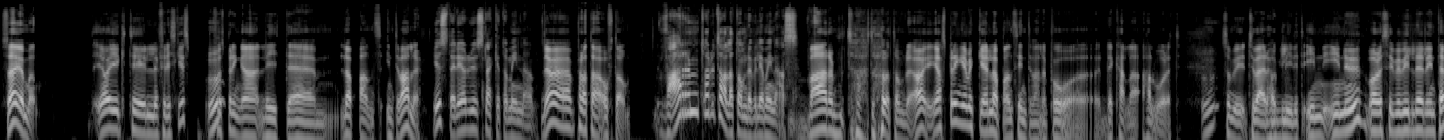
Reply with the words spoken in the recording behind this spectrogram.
så här gör man. Jag gick till Friskis för Mm. att springa lite eh, löpbandsintervaller. Just det, det har du snackat om innan. Det har jag pratat ofta om. Varmt har du talat om det vill jag minnas. Varmt har jag talat om det. Ja, jag springer mycket löpbandsintervaller på det kalla halvåret. Mm. Som vi tyvärr har glidit in i nu, vare sig vi vill det eller inte.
